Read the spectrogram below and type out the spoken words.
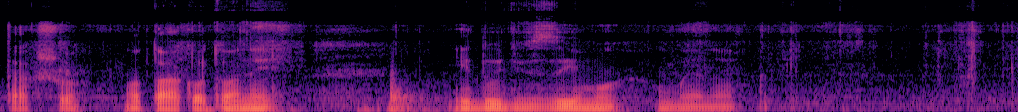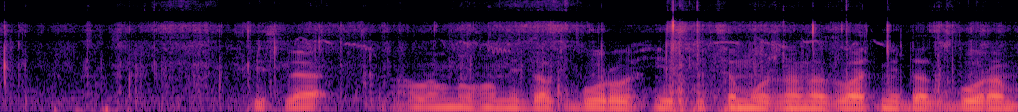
Так що отак от вони йдуть в зиму у мене. Після головного медозбору, якщо це можна назвати медозбором,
